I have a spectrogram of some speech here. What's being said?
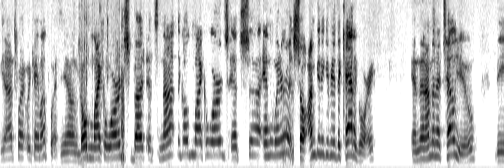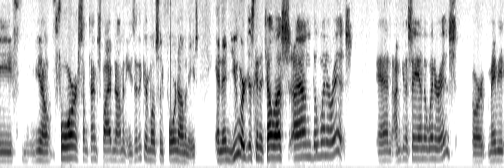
yeah, that's what we came up with. You know, the Golden Mic Awards, but it's not the Golden Mic Awards. It's uh, and the winner is. So I'm going to give you the category, and then I'm going to tell you the you know four, sometimes five nominees. I think they're mostly four nominees, and then you are just going to tell us and the winner is. And I'm going to say and the winner is, or maybe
